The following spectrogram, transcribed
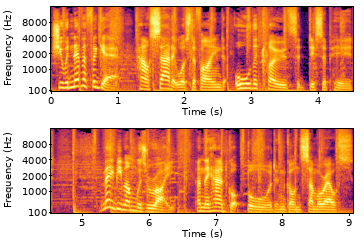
she would never forget how sad it was to find all the clothes had disappeared. Maybe Mum was right, and they had got bored and gone somewhere else.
